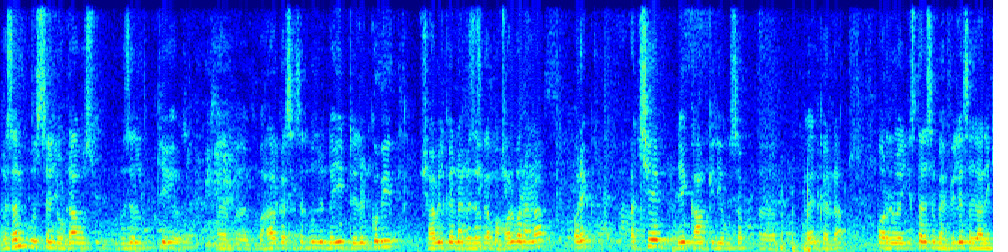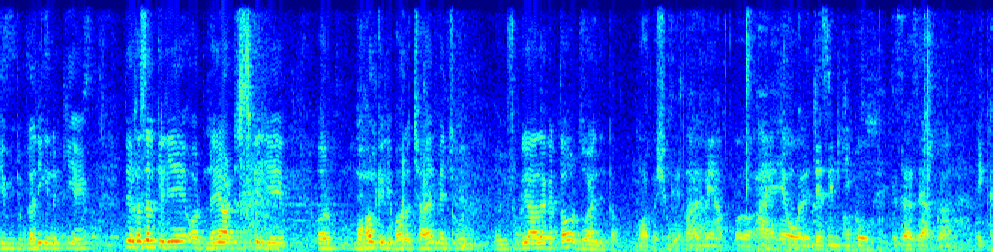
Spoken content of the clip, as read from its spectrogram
गज़ल को उससे जोड़ना उस गज़ल के बाहर का सिलसिला उसमें नई टैलेंट को भी शामिल करना गज़ल का माहौल बनाना और एक अच्छे नेक काम के लिए वो सब प्लान करना और इस तरह से महफिलें सजाने की जो प्लानिंग इन्होंने की है। तो ये गज़ल के लिए और नए आर्टिस्ट के लिए और माहौल के लिए बहुत अच्छा है। मैं इनको शुक्रिया अदा करता हूँ और दुआएँ देता हूँ। बहुत बहुत शुक्रिया। बाहर में आप आए हैं और जैसिम जी को किस तरह से आपका एक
